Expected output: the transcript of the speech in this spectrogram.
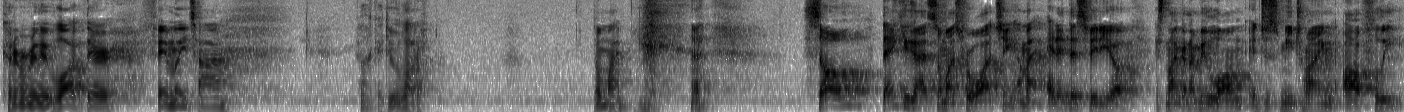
Couldn't really vlog there. Family time. I feel like I do a lot of... Don't mind me. so, thank you guys so much for watching. I'm gonna edit this video. It's not gonna be long. It's just me trying Alphalete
